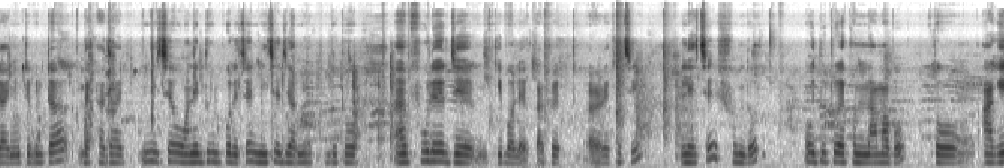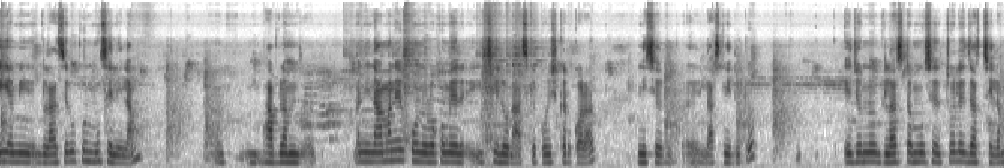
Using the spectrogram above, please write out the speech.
ডাইনিং টেবিলটা দেখা যায় নিচেও অনেক ধুল পড়েছে। নিচে যে আমি দুটো ফুলের যে, কি বলে কার্পেট রেখেছি লেচে, সুন্দর। ওই দুটো এখন নামাবো। তো আগেই আমি গ্লাসের উপর মুছে নিলাম। ভাবলাম মানে নামানোর কোনো রকমের ই ছিল না আজকে পরিষ্কার করার, নিচের লাসনি দুটো। এই জন্য গ্লাসটা মুছে চলে যাচ্ছিলাম।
